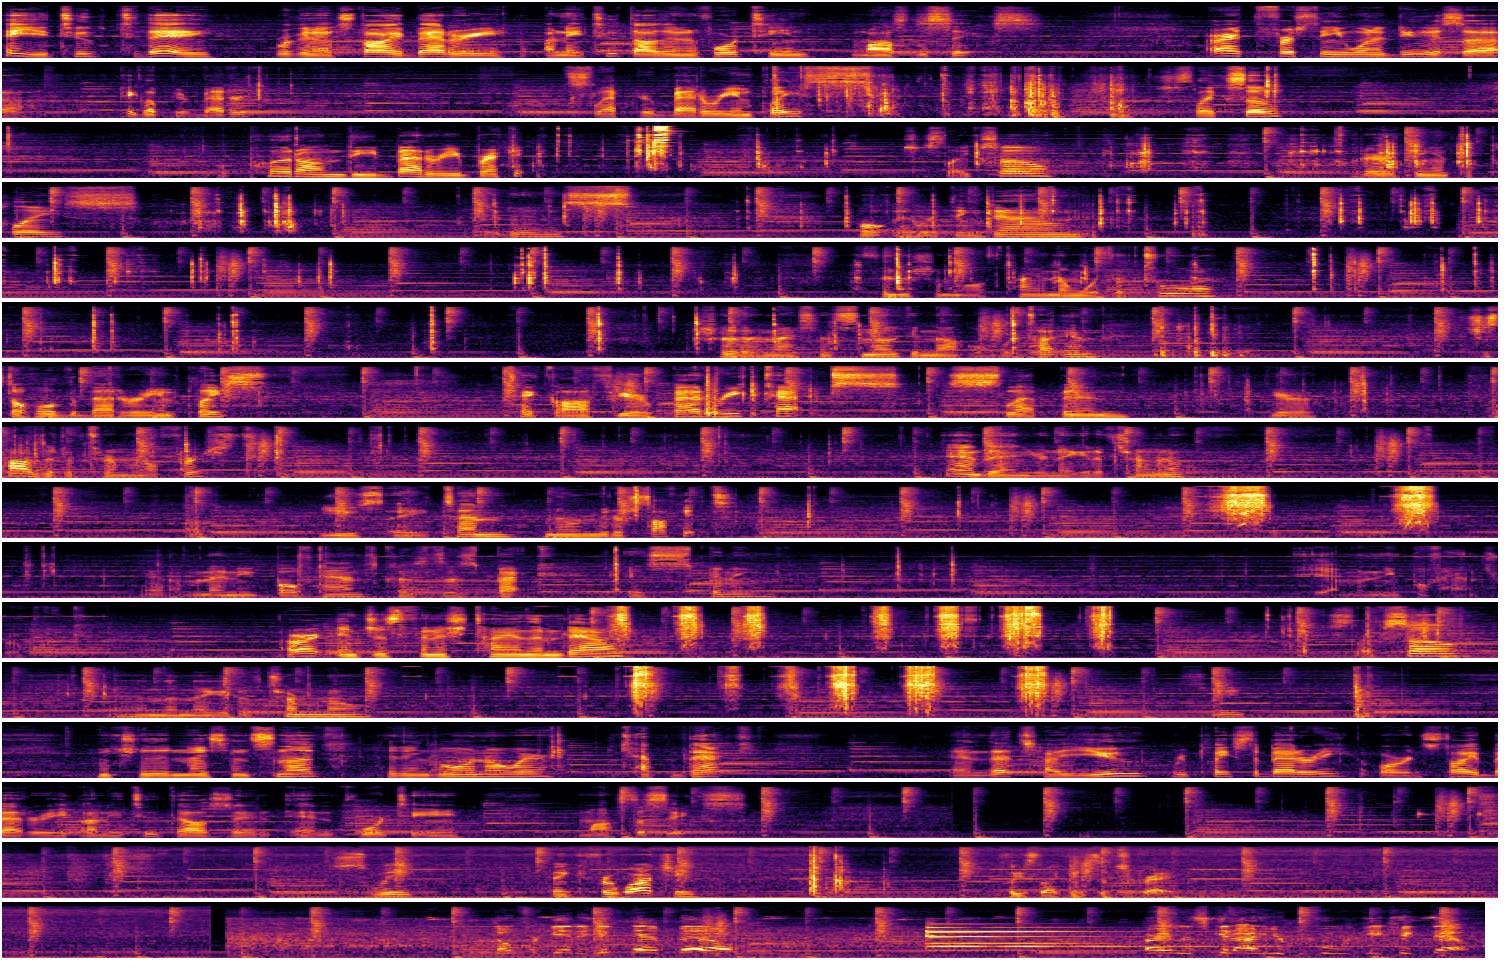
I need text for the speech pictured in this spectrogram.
Hey YouTube, today we're going to install a battery on a 2014 Mazda 6. Alright, the first thing you want to do is uh, pick up your battery. Slap your battery in place. Just like so. Put on the battery bracket. Just like so. Put everything into place. There it is. Bolt everything down. Finish them off tying them with a tool. Sure they're nice and snug and not over tightened. Just to hold the battery in place. Take off your battery caps, slap in your positive terminal first. And then your negative terminal. Use a 10 millimeter socket and I'm gonna need both hands because this back is spinning. Yeah I'm gonna need both hands real quick. Alright and just finish tying them down. Just like so. And the negative terminal. Sweet. Make sure they're nice and snug. It ain't going nowhere. Cap it back and that's how you replace the battery or install a battery on a 2014 Mazda 6. Sweet. Thank you for watching. Please like and subscribe. Don't forget to hit that bell. All right, let's get out of here before we get kicked out.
